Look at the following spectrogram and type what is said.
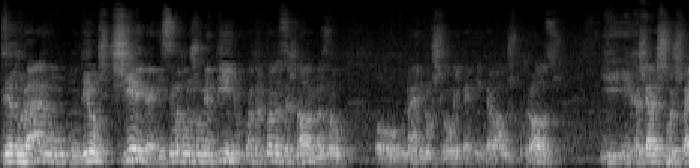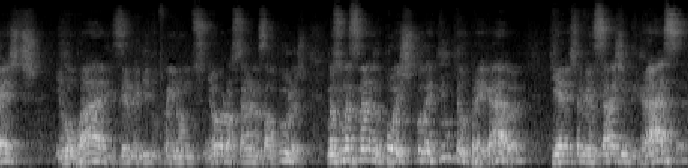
de adorar um, um, Deus que chega em cima de um jumentinho contra todas as normas, ou, ou não, é? não chegou em, em cavalos poderosos, e, e, rasgar as suas vestes, e louvar, e dizer bendito que vem em nome do Senhor, ou sana nas alturas. Mas uma semana depois, tudo aquilo que ele pregava, que era esta mensagem de graça,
